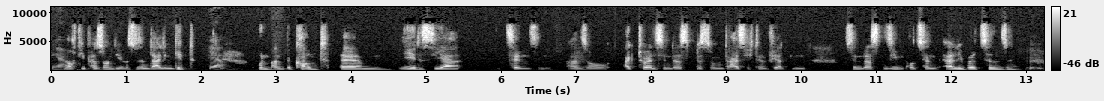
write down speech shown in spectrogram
ja. noch die Person, die uns diesen Darlehen gibt. Ja. Und man bekommt ähm, jedes Jahr Zinsen. Also mhm. aktuell sind das bis zum 30.04. sind das 7% Early Bird Zinsen mhm.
